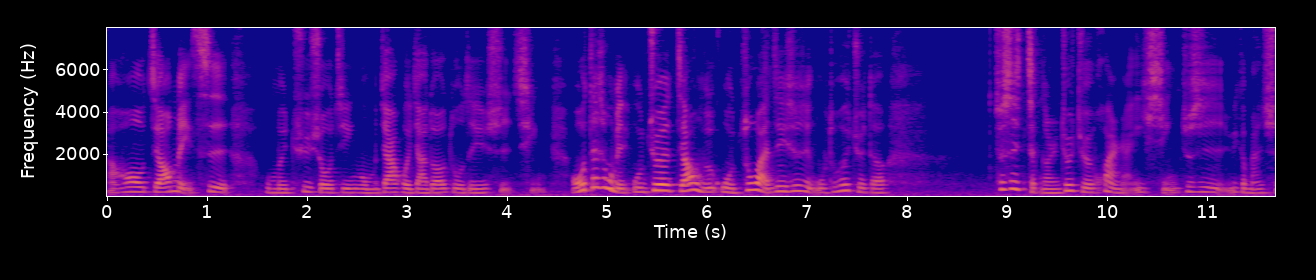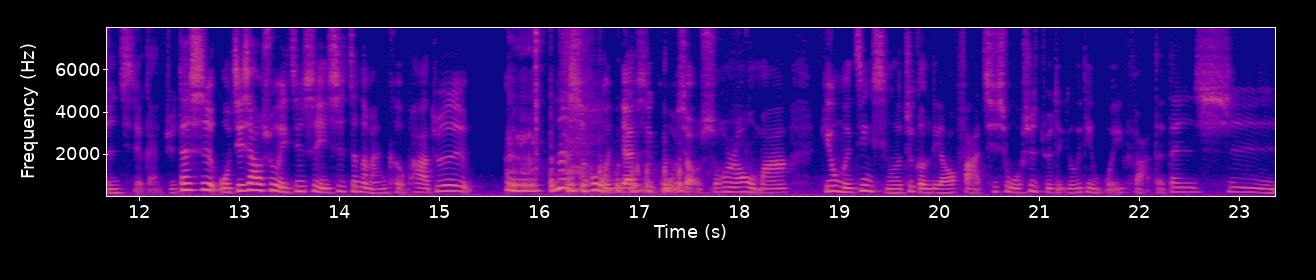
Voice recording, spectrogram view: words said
然后只要每次我们去收金，我们家回家都要做这些事情。哦，但是我们我觉得只要我们我做完这些事情，我都会觉得。就是整个人就觉得焕然一新，就是一个蛮神奇的感觉。但是我接下来要说的一件事情是真的蛮可怕，就是那时候我应该是国小时候，然后我妈给我们进行了这个疗法。其实我是觉得有一点违法的，但是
